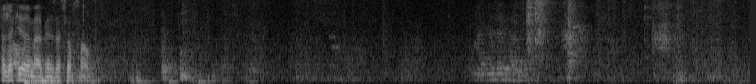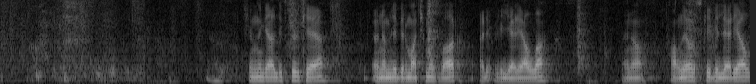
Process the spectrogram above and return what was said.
Teşekkür ederim hepinize. Çok sağ olun. Şimdi geldik Türkiye'ye. Önemli bir maçımız var. Villarreal'la. Yani anlıyoruz ki Villarreal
